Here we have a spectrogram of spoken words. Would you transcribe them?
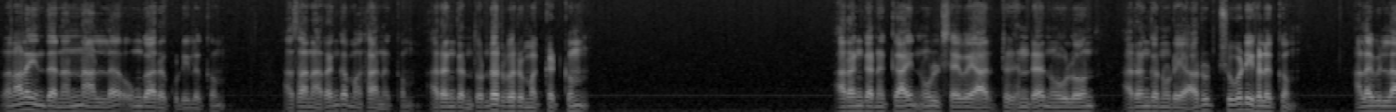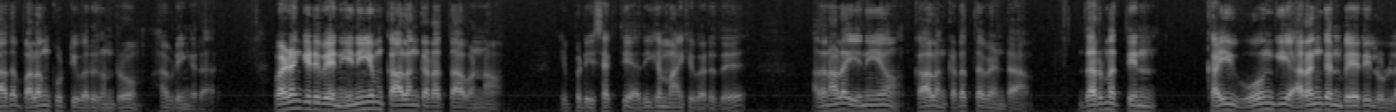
அதனால் இந்த நன்னாளில் உங்காரக்குடிலுக்கும் அசான் அரங்க மகானுக்கும் அரங்கன் தொண்டர் பெருமக்கட்கும் அரங்கனுக்காய் நூல் சேவை ஆற்றுகின்ற நூலோன் அரங்கனுடைய அருட்சுவடிகளுக்கும் அளவில்லாத பலம் கூட்டி வருகின்றோம் அப்படிங்கிறார். வழங்கிடுவேன் இனியும் காலம் கடத்தா வண்ணம் இப்படி சக்தி அதிகமாகி வருது. அதனால் இனியும் காலம் கடத்த வேண்டாம். தர்மத்தின் கை ஓங்கி அரங்கன் பேரில் உள்ள.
